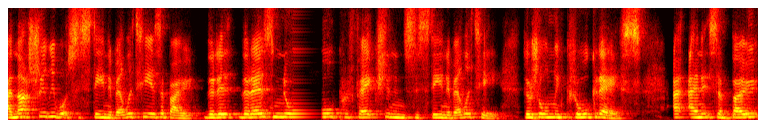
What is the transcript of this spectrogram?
and that's really what sustainability is about. There is there is no perfection in sustainability. There's only progress, and it's about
